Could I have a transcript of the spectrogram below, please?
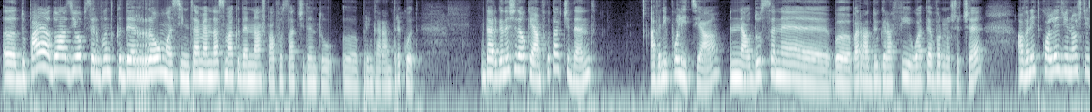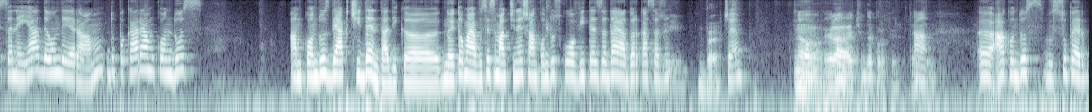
Uh, După aia, a doua zi, observând cât de rău mă simțeam, mi-am dat seama cât de nașpa a fost accidentul uh, prin care am trecut. Dar gândește-te, ok, am făcut accident, a venit poliția, ne-au dus să ne bă, radiografii, whatever, nu știu ce. Au venit colegii noștri să ne ia de unde eram, după care am condus am condus de accident, adică noi tocmai avusesem accident și am condus cu o viteză de aia doar ca să ajung... Bă. Ce? Nu, Bun. era Bun. acid de profil. A, a condus super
